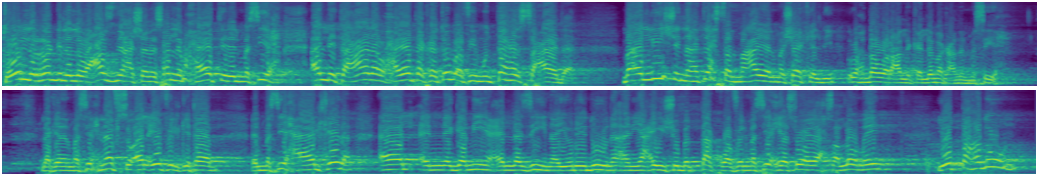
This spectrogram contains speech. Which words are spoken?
تقول للراجل اللي وعظني عشان أسلم حياتي للمسيح قال لي تعالى وحياتك هتبقى في منتهى السعادة. ما قاليش ان هتحصل معايا المشاكل دي. روح دور على اللي كلمك عن المسيح. لكن المسيح نفسه قال إيه في الكتاب؟ المسيح قال كده. قال إن جميع الذين يريدون أن يعيشوا بالتقوى في المسيح يسوع يحصل لهم إيه؟ يضطهدون.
